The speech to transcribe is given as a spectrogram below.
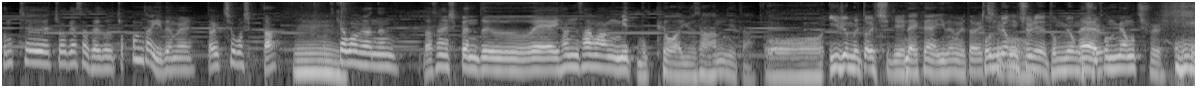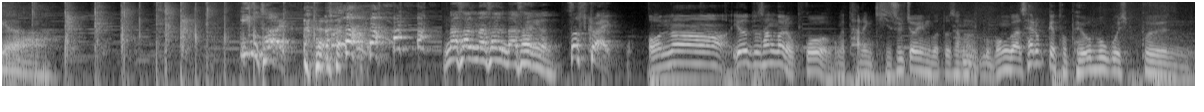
폰트 쪽에서 그래도 조금 더 이름을 떨치고 싶다. 음. 어떻게 보면은 나선현씨 밴드의 현 상황 및 목표와 유사합니다. 어, 이름을 떨치기. 네, 그냥 이름을 떨치고. 돈명출이네, 돈명출. 네, 돈명출. 이야 이노타임 나상 나상 나상현 subscribe 언어여도 상관없고 뭔가 다른 기술적인 것도 상관없고 뭔가 새롭게 더 배워보고 싶은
